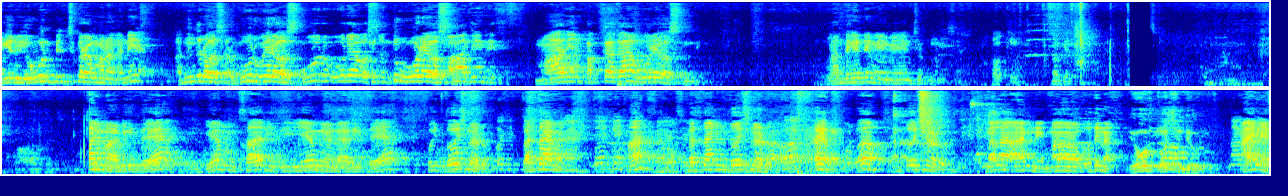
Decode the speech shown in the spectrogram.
మీరు ఎవరిని పిలుచుకురమ్మన్నా కానీ అందరూ వస్తారు. ఊరు ఊరే వస్తుంది. ఊరు ఊరే వస్తుంది. ఊరే వస్తుంది. మాది పక్కగా ఊరే వస్తుంది. అందుకంటే మేము ఏం చెప్పలేము సార్. ఓకే. ఓకే ఆయన అడిగితే ఏం సార్ ఇది ఏమి అని అడిగితే పోయి తోసినాడు పెద్ద ఆమె? పెద్ద ఆమె తోసినాడు తోసినాడు మళ్ళా ఆమెని మా వదిన ఎవరు తోసింది ఎవరు ఆయనే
